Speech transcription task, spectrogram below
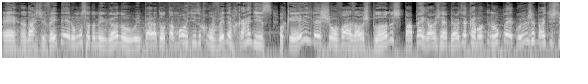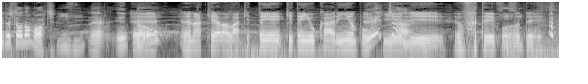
É, na Darth Vader 1, se eu não me engano, o Imperador tá mordido com o Vader por causa disso. Porque ele deixou vazar os planos pra pegar os rebeldes e acabou que não pegou e os rebeldes destruíram a Estrela da Morte. Uhum. Né? Então. É, é naquela lá que tem, que tem o carinha, pô, que ele... Eu botei, pô, botei.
